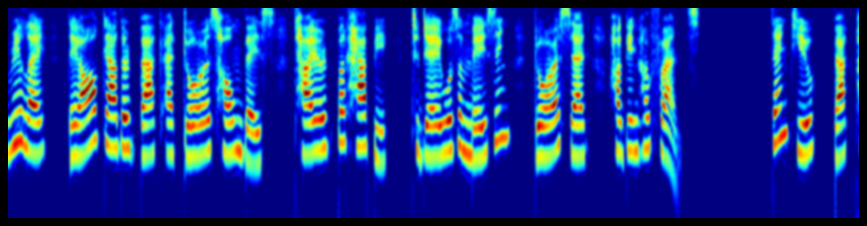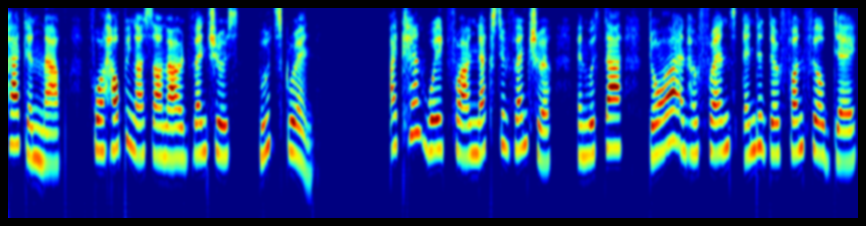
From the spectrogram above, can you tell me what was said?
relay, they all gathered back at Dora's home base, tired but happy. Today was amazing, Dora said, hugging her friends. Thank you, Backpack and Map, for helping us on our adventures, Boots grinned. I can't wait for our next adventure, and with that, Dora and her friends ended their fun-filled day,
